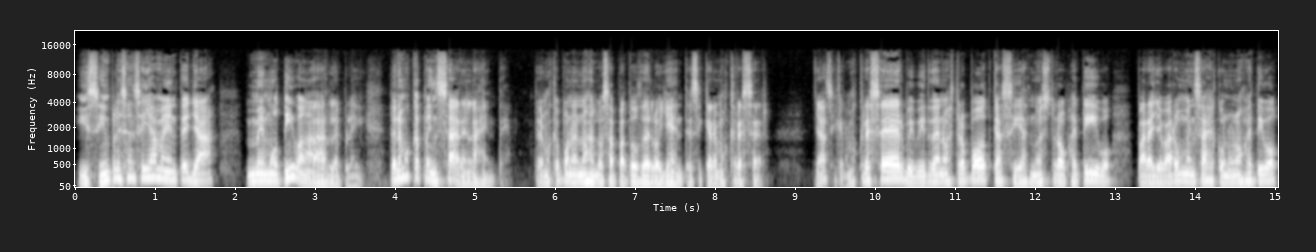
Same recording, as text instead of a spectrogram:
y simple y sencillamente ya me motivan a darle play. Tenemos que pensar en la gente. Tenemos que ponernos en los zapatos del oyente si queremos crecer. ¿Ya? Si queremos crecer, vivir de nuestro podcast, si es nuestro objetivo, para llevar un mensaje con un objetivo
